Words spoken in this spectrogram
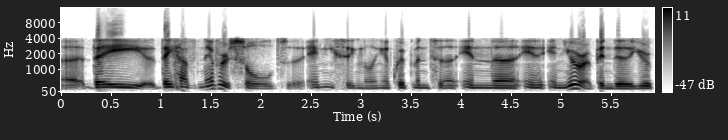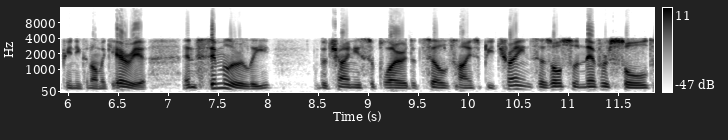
uh, they they have never sold any signaling equipment uh, in, uh, in, in Europe in the European Economic Area, and similarly. The Chinese supplier that sells high-speed trains has also never sold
